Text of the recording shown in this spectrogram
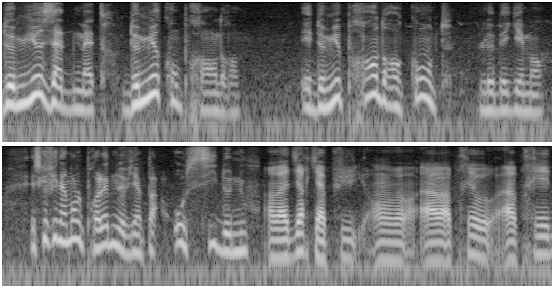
de mieux admettre, de mieux comprendre et de mieux prendre en compte le bégaiement est-ce que finalement le problème ne vient pas aussi de nous? On va dire qu'il y a plus. après, après,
